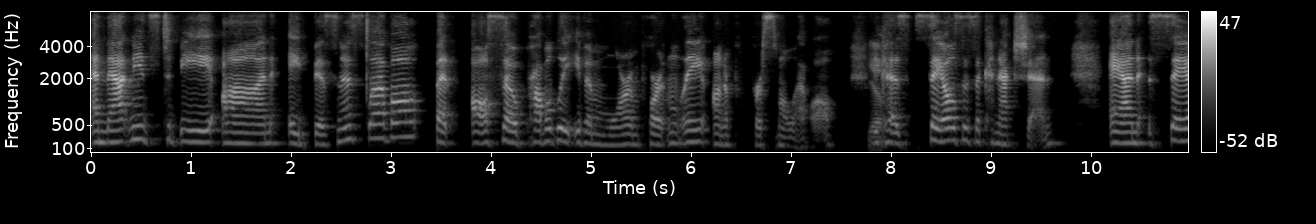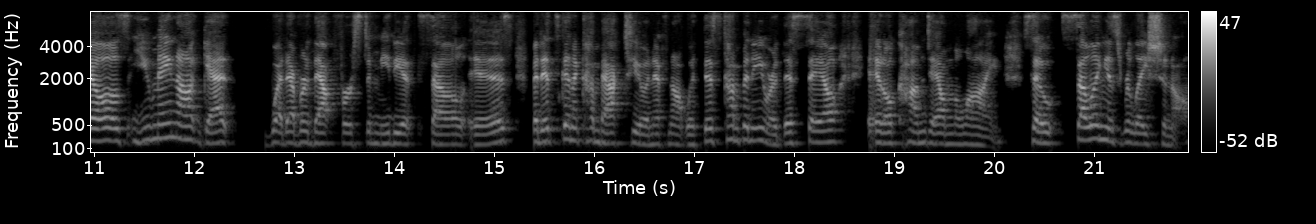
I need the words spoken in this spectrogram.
And that needs to be on a business level, but also, probably even more importantly, on a personal level, yep. because sales is a connection. And sales, you may not get whatever that first immediate sell is, but it's going to come back to you. And if not with this company or this sale, it'll come down the line. So selling is relational.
